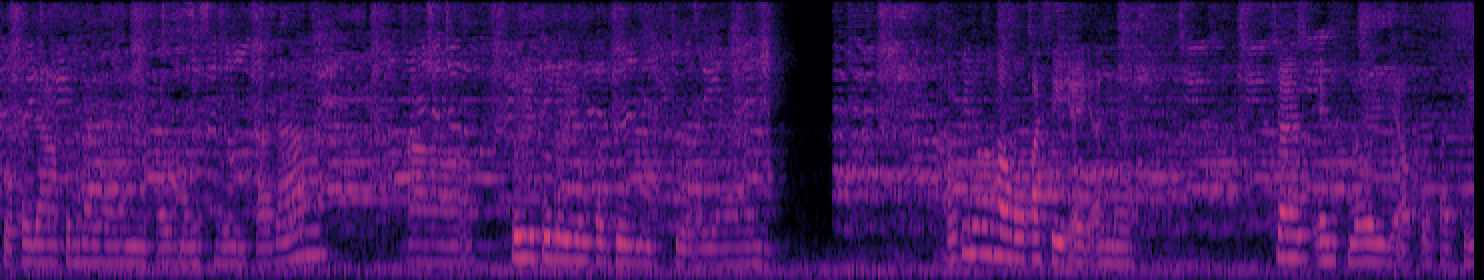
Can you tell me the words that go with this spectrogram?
ko. Kailangan kong bayaran yung 5 months na yun para ah, tuloy-tuloy yung paghulog ko. Ayan. Ang kinuha ko kasi ay ano, self-employed ako kasi.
